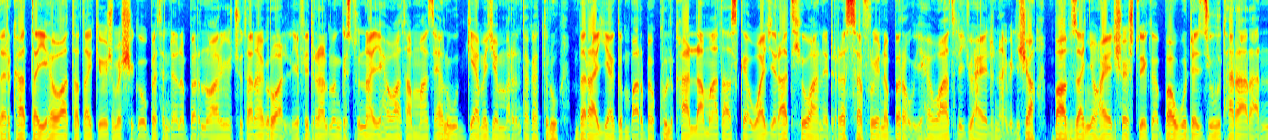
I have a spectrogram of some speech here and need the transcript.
በርካታ የህወሓት ታጣቂዎች መሽገውበት እንደነበር ነዋሪዎቹ ተናግረዋል። የፌዴራል መንግስቱና የህወሓት አማጽያን ውጊያ መጀመርን ተከትሎ በራያ ግንባር በኩል ከአላማጣ እስከ ዋጅራት ሂዋነ ድረስ ሰፍሮ የነበረው የህወሓት ልዩ ኃይልና ሚሊሻ በአብዛኛው ኃይል ሸሽቶ የገባው ወደዚሁ ተራራና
